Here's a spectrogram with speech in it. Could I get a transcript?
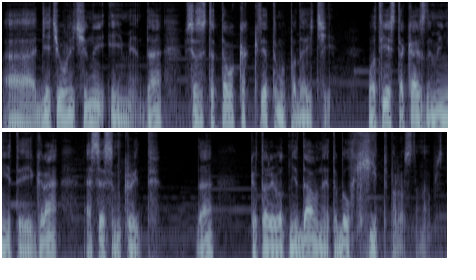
э, дети увлечены ими. Да? Все зависит от того, как к этому подойти. Вот есть такая знаменитая игра Assassin's Creed, да, который вот недавно, это был хит просто-напросто.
